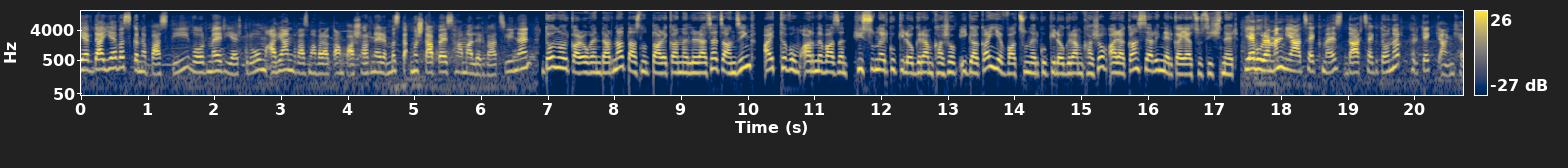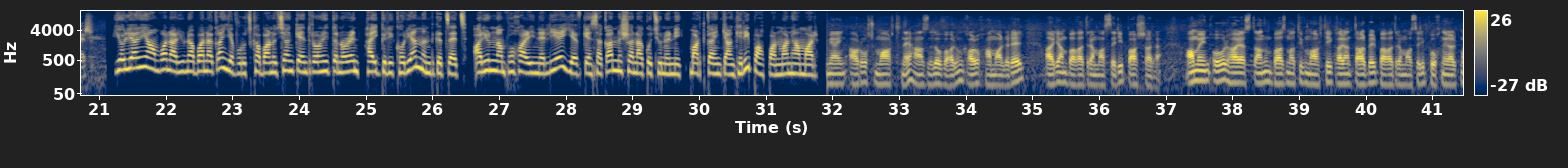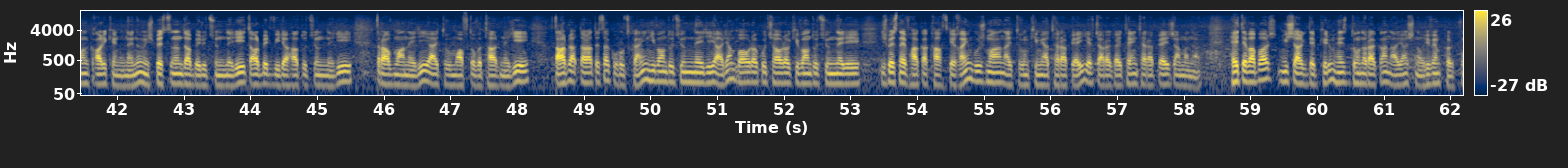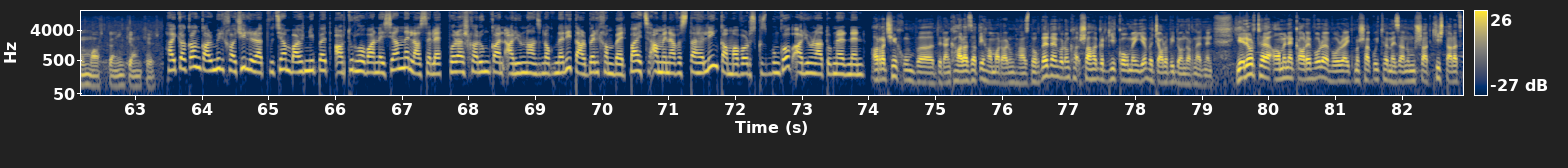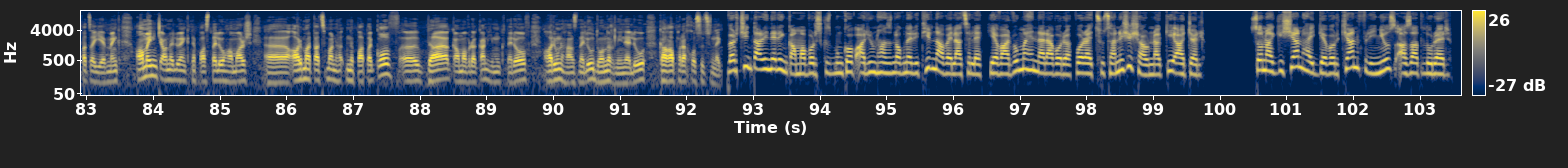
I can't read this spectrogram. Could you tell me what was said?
եւ դա եւս կնպաստի, որ մեր երկրում Արյան ռազմավարական պաշարները մշտապես համալրված լինեն։ Դոնոր կարող են դառնալ 18 տարեկանը լրացած անձինք, այդ թվում առնվազն 52 կիլոգրամ քաշով իգական եւ 62 կիլոգրամ քաշով արական սեռի ներկայացուցիչներ։ Եվ ուրեմն միացեք մեզ, դարձեք դոնոր, փրկեք կյանքեր։ Յոլյանի անվան արյունաբանական եւ ուռուցքաբանության կենտրոնի տնորեն Հայ Գրիգորյանն ընդգծեց. արյունն անփոխարինելի է եւ կենսական նշանակություն ունի մարդկային կյանքերի պահպանման համար։ Միայն առողջ մարդն է հանձնելով արյուն կարող համալրել արյան բաղադրամասերի պաշարը։ Ամեն օր Հայաստանում բազմաթիվ մարդիկ արյան տարբեր բաղադրամասերի փոխներարկման կարիք են ունենում, ինչպես ծննդաբերությունների, տարբեր վիրահատությունների, տրավմաների, այդ թվում ավտովթարների, տարատեսակ ուռուցքային հիվանդությունների, արյան բաղորակ հիվանդությունների, ինչպես նաև հակաքաղցկեղային բուժման, այդ թվում քիմիաթերապիայի եւ ճարագայթային թերապիայի ժամանակ։ Հետևաբար մի շարք դեպքերում հենց դոնորական արյան շնորհիվ են փրկվում մարդկային կյանքեր։ Հայկական Կարմիր խաչի լրատվության բաժնի պետ Արթուր Հովանեսյանն էլ ասել է, որ աշխարհում կան արյուն հանձնողների տարբեր խմբեր, բայց ամենավստահելին կամավոր սկզբունքով արյունատուներն են։ Առաջին խումբը դրանք հարազատի համար արյուն հանձնողներն են, որոնք շահագրգիռ կողմ են եւ վճար Կարովի դոնորներն են։ Երրորդը ամենակարևորը, որ այդ մշակույթը մեզանում շատ քիչ տարածված է եւ մենք ամեն ինչ անելու ենք նպաստելու համար արմատացման նպատակով դա կամավորական հիմունքներով արյուն հանձնելու, դոնոր լինելու գաղափարախոսություն է։ Վերջին տարիներին կամավոր սկզբունքով արյուն հանձնողների թիվն ավելացել է եւ արվում է հնարավորը, որ այդ ցուցանիշը շարունակի աճել։ Սոնա Գիշյան, Հայ Գևորքյան, Free News, Ազատ լուրեր։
